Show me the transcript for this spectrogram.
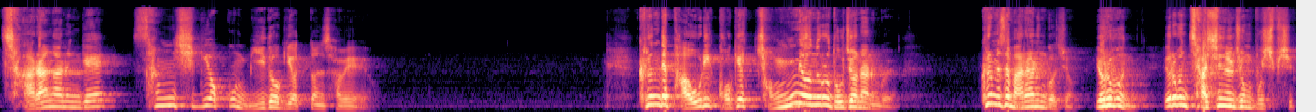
자랑하는 게 상식이었고 미덕이었던 사회예요. 그런데 바울이 거기에 정면으로 도전하는 거예요. 그러면서 말하는 거죠. 여러분, 여러분 자신을 좀 보십시오.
